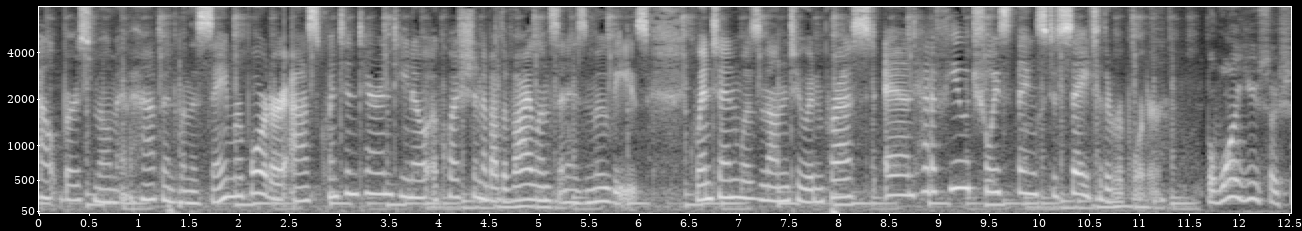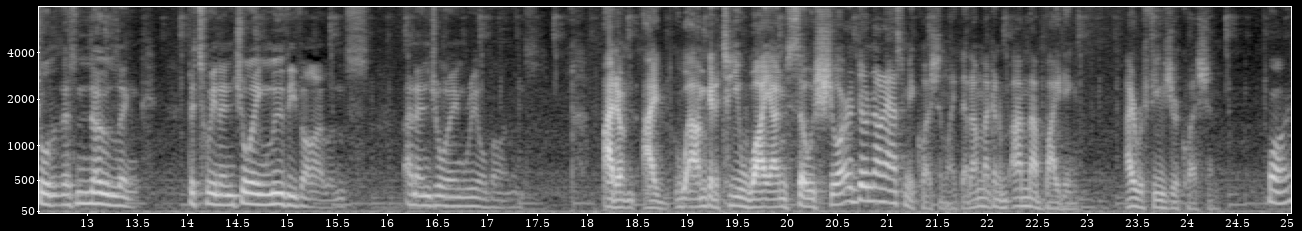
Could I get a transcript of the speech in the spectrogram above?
outburst moment happened when the same reporter asked Quentin Tarantino a question about the violence in his movies. Quentin was none too impressed and had a few choice things to say to the reporter. But why are you so sure that there's no link between enjoying movie violence and enjoying real violence? I don't. I. well, I'm going to tell you why I'm so sure. Do not ask me a question like that. I'm not going to. I'm not biting. I refuse your question Why?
